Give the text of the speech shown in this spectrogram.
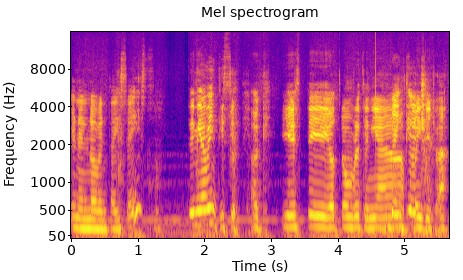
en el 96. Tenía 27. Ok. Y este otro hombre tenía 28. Ah.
